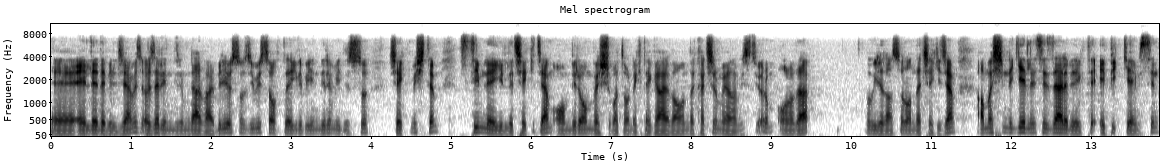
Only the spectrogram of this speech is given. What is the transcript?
e, elde edebileceğimiz özel indirimler var. Biliyorsunuz Ubisoft'la ilgili bir indirim videosu çekmiştim. Steam'le ilgili de çekeceğim. 11-15 Şubat oradaki de galiba onu da kaçırmayalım istiyorum. Onu da bu videodan sonra onu da çekeceğim. Ama şimdi gelin sizlerle birlikte Epic Games'in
